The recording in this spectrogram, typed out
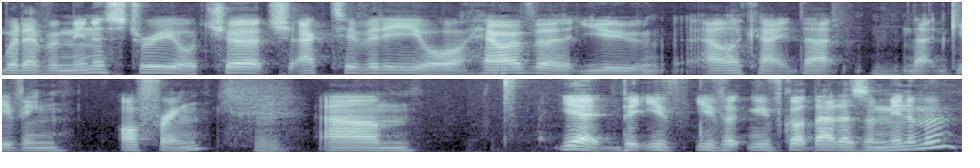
whatever ministry or church activity or however you allocate that Mm. that giving offering. Mm. Um, yeah, but you've you've you've got that as a minimum,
